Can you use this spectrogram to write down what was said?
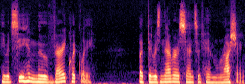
He would see him move very quickly, but there was never a sense of him rushing.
